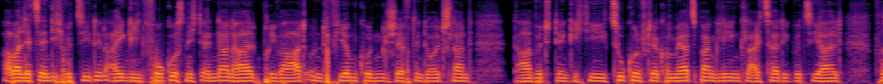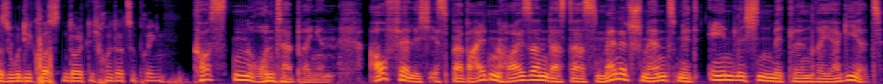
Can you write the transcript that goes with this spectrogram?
Aber letztendlich wird sie den eigentlichen Fokus nicht ändern, halt Privat- und Firmenkundengeschäft in Deutschland. Da wird, denke ich, die Zukunft der Commerzbank liegen. Gleichzeitig wird sie halt versuchen, die Kosten deutlich runterzubringen. Kosten runterbringen. Auffällig ist bei beiden Häusern, dass das Management mit ähnlichen Mitteln reagiert.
